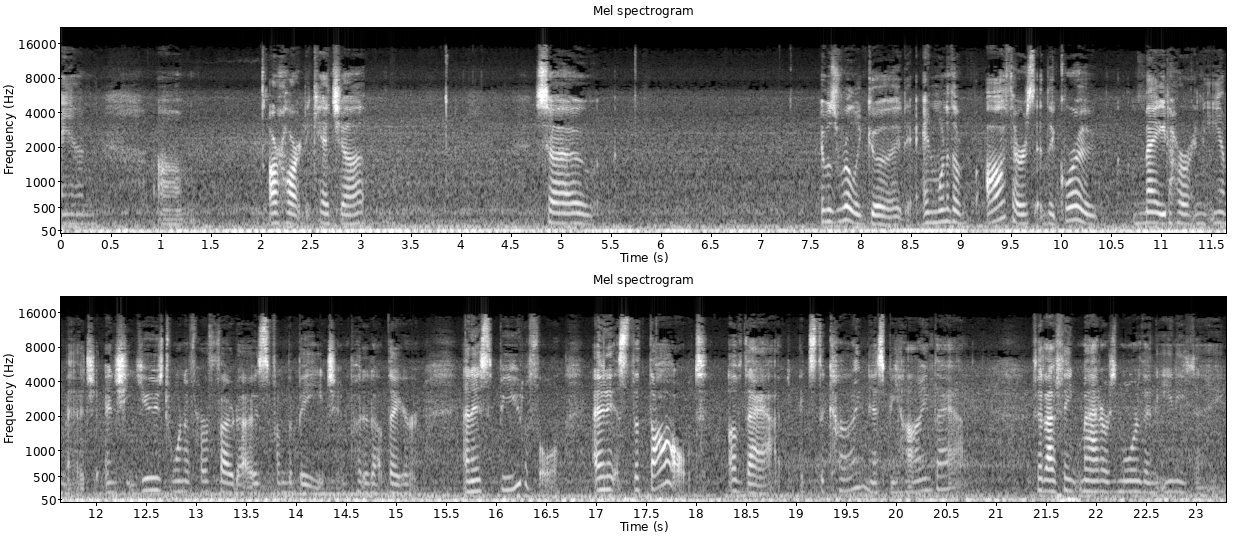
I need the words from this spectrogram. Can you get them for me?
and um, our heart to catch up. So it was really good. And one of the authors of the group made her an image and she used one of her photos from the beach and put it up there. And it's beautiful. And it's the thought of that, it's the kindness behind that that I think matters more than anything.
